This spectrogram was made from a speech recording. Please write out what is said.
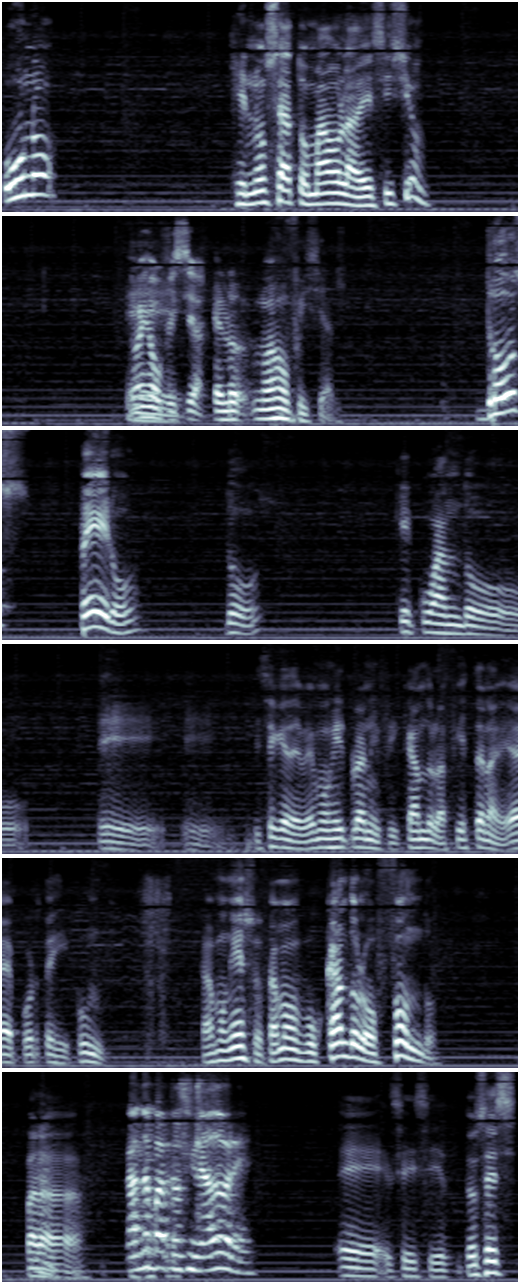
Uno, que no se ha tomado la decisión. No es eh, oficial. no es oficial. Dos, pero, dos, que cuando eh, eh, dice que debemos ir planificando la fiesta de Navidad de Deportes y punto. Estamos en eso, estamos buscando los fondos para... Buscando patrocinadores. Eh, sí, sí. Entonces,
